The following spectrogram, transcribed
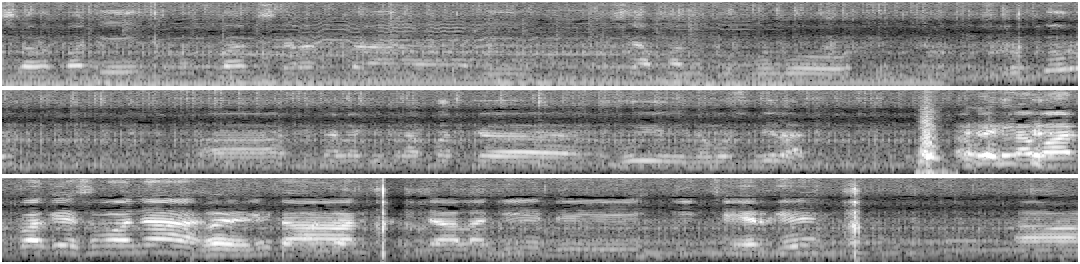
selamat pagi teman-teman. Sekarang kita lagi persiapan untuk menunggu struktur. Uh, kita lagi merapat ke bui nomor 9. Oke, selamat pagi semuanya. Oh, ini kita komandan. kerja lagi di ICRG. Eh,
